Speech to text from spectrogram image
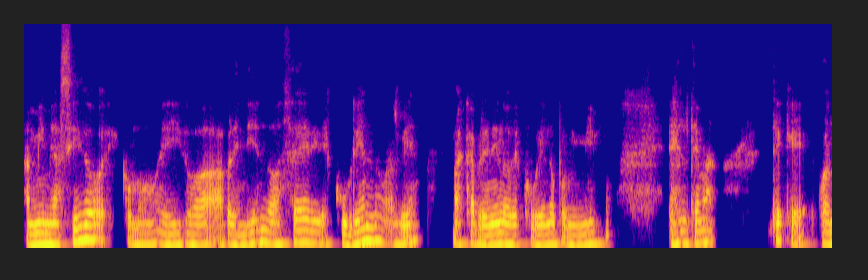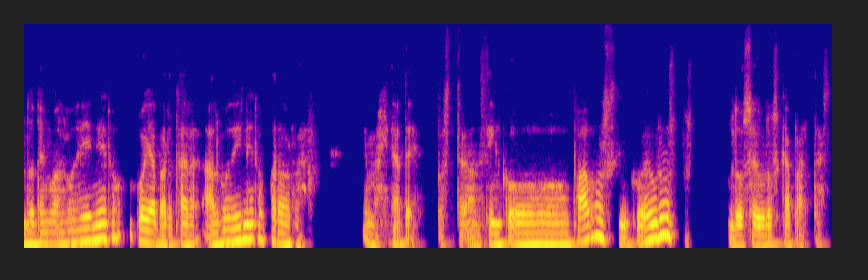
A mí me ha sido, eh, como he ido aprendiendo a hacer y descubriendo, más bien, más que aprendiendo, descubriendo por mí mismo, es el tema de que cuando tengo algo de dinero, voy a apartar algo de dinero para ahorrar. Imagínate, pues te dan 5 pavos, 5 euros, pues 2 euros que apartas.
